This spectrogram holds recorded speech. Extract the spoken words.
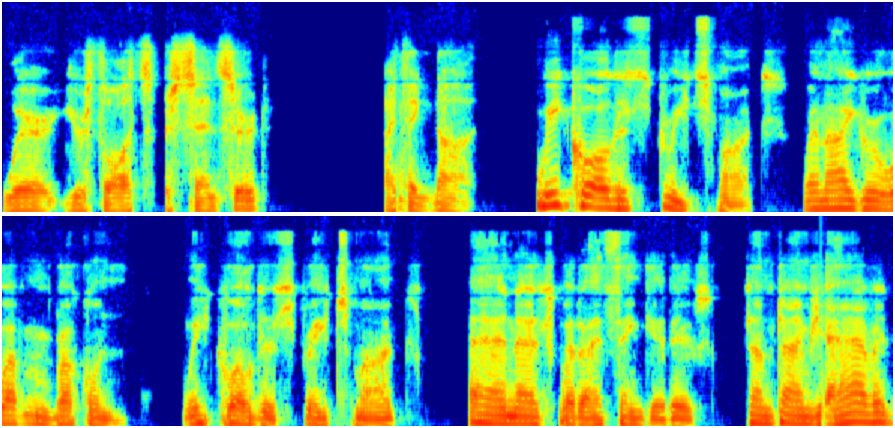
where your thoughts are censored? I think not. We called it street smarts. When I grew up in Brooklyn, we called it street smarts. And that's what I think it is. Sometimes you have it,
